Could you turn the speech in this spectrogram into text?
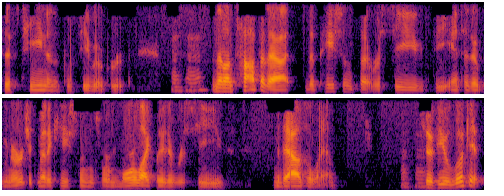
15 in the placebo group. Mm-hmm. And then on top of that, the patients that received the antidopaminergic medications were more likely to receive midazolam. Mm-hmm. So if you look at,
